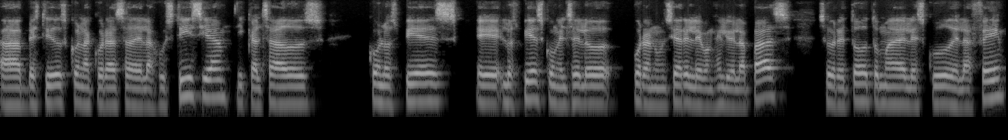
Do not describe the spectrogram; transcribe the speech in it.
Ah, vestidos con la coraza de la justicia y calzados con los pies, eh, los pies con el celo por anunciar el Evangelio de la paz, sobre todo tomad el escudo de la fe,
